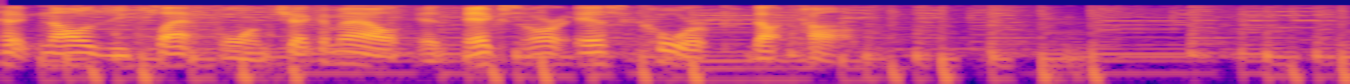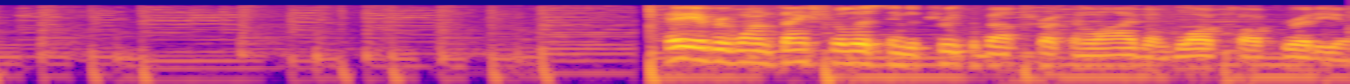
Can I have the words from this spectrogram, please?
technology platform. Check them out at xrscorp.com. Hey everyone, thanks for listening to Truth About Trucking Live on Blog Talk Radio.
